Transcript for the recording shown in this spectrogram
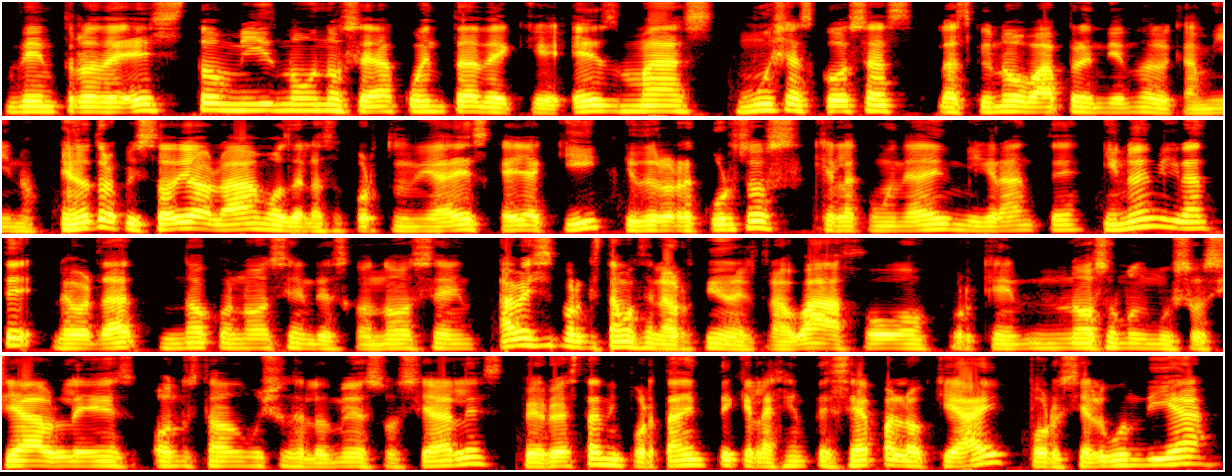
dentro de esto mismo uno se da cuenta de que es más muchas cosas las que uno va aprendiendo en el camino. En otro episodio hablábamos de las oportunidades que hay aquí y de los recursos que la comunidad inmigrante y no inmigrante, la verdad, no conocen, desconocen. A veces porque estamos en la rutina del trabajo, porque no somos muy sociables o no estamos muchos en los medios sociales, pero es tan importante que la gente sepa lo que hay por si algún día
